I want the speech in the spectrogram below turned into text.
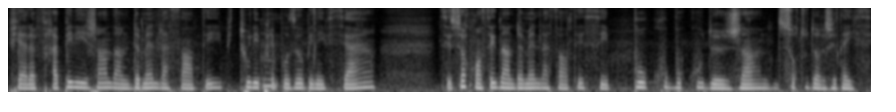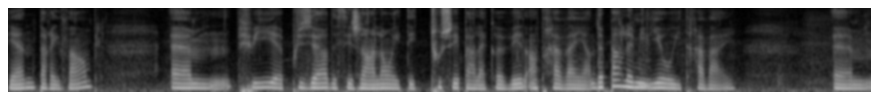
puis elle a frappé les gens dans le domaine de la santé, puis tous les préposés aux bénéficiaires, c'est sûr qu'on sait que dans le domaine de la santé, c'est beaucoup, beaucoup de gens, surtout d'origine haïtienne, par exemple. Euh, puis, euh, plusieurs de ces gens-là ont été touchés par la COVID en travaillant, de par le milieu où ils travaillent. Euh,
